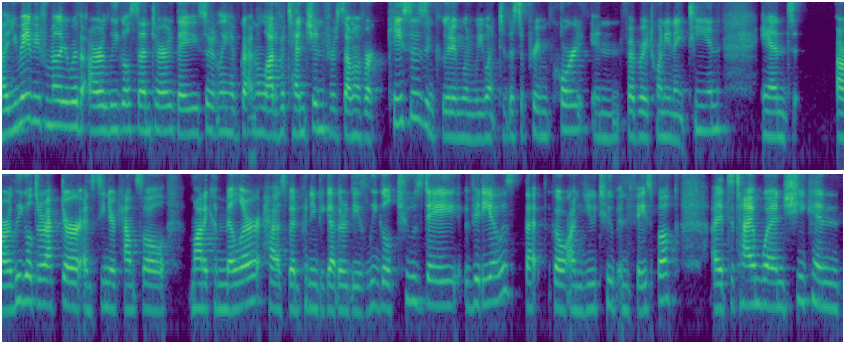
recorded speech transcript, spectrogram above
Uh, you may be familiar with our legal center. They certainly have gotten a lot of attention for some of our cases, including when we went to the Supreme Court in February 2019. And our legal director and senior counsel, Monica Miller, has been putting together these Legal Tuesday videos that go on YouTube and Facebook. Uh, it's a time when she can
